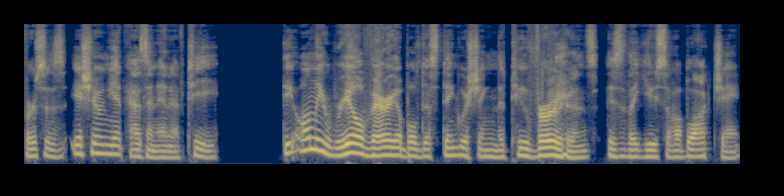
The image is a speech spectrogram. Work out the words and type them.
versus issuing it as an NFT, the only real variable distinguishing the two versions is the use of a blockchain,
